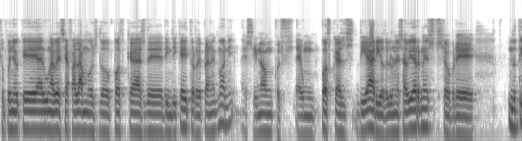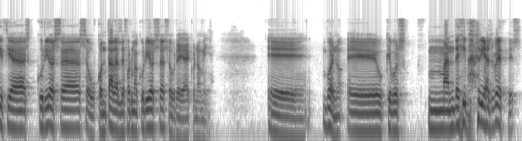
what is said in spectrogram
supoño que algunha vez xa falamos do podcast de, de Indicator de Planet Money, e se non, pois, é un podcast diario de lunes a viernes sobre noticias curiosas ou contadas de forma curiosa sobre a economía. Eh, bueno, eh, o que vos mandei varias veces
